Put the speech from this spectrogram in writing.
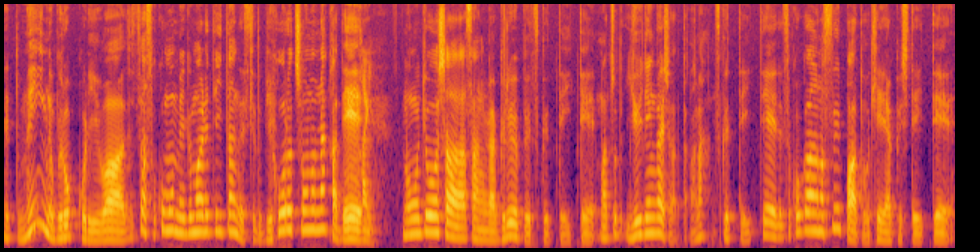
えっと、メインのブロッコリーは実はそこも恵まれていたんですけど美幌町の中ではい。農業者さんがグループ作っていて、まあ、ちょっと有限会社だったかな？作っていてでそこがあのスーパーと契約していて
